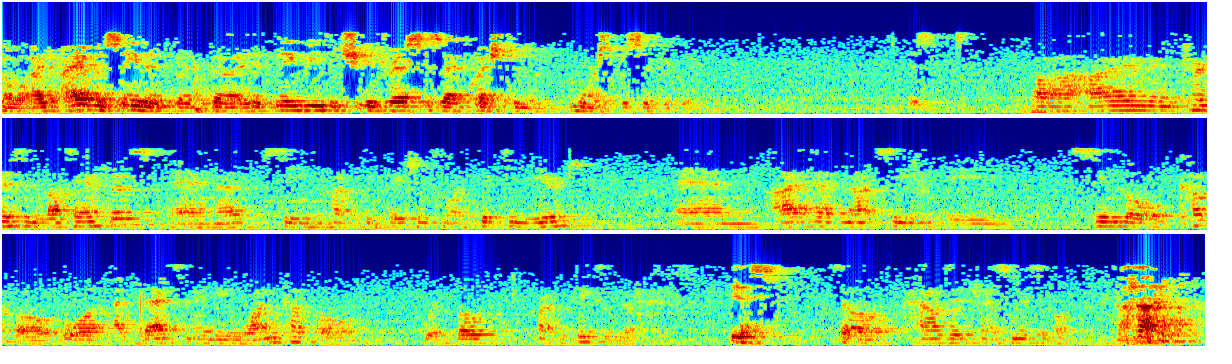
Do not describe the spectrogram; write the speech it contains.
So I, I haven't seen it, but uh, it may be that she addresses that question more specifically. Yes. Uh, I'm an internist in Los Angeles, and I've seen chronic patients more than 15 years, and I have not seen a single couple, or at best maybe one couple, with both syndrome. Yes. So how is it transmissible? Aha.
